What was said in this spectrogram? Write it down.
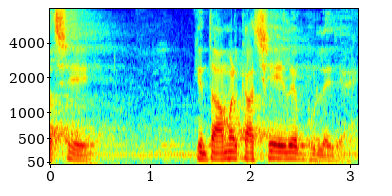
আছে কিন্তু আমার কাছে এলে ভুলে যায়।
